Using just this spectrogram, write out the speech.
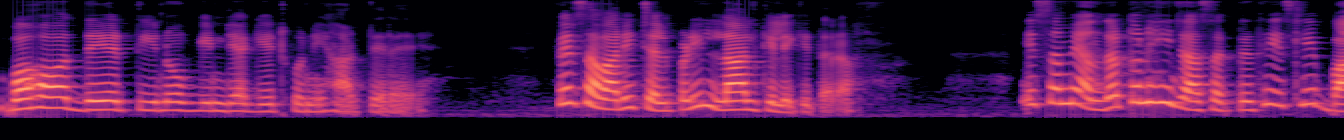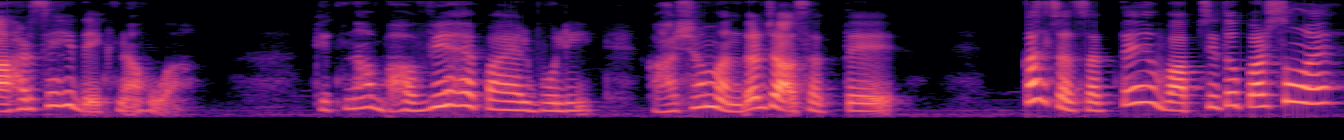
बहुत देर तीनों इंडिया गेट को निहारते रहे। फिर सवारी चल पड़ी लाल किले की तरफ़। इस समय अंदर तो नहीं जा सकते थे, इसलिए बाहर से ही देखना हुआ। कितना भव्य है पायल बोली। काश हम अंदर जा सकते। कल चल सकते हैं, वापसी तो परसों है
